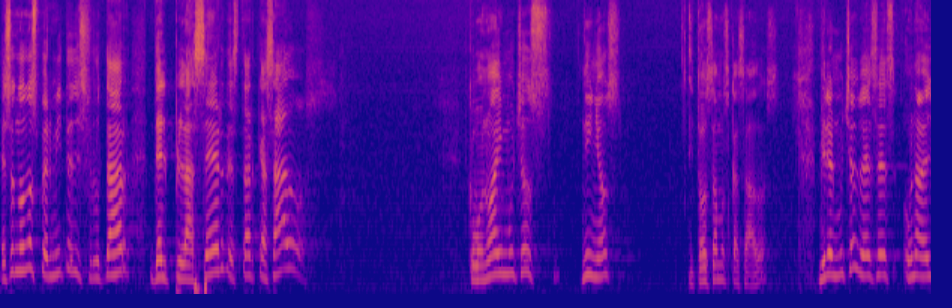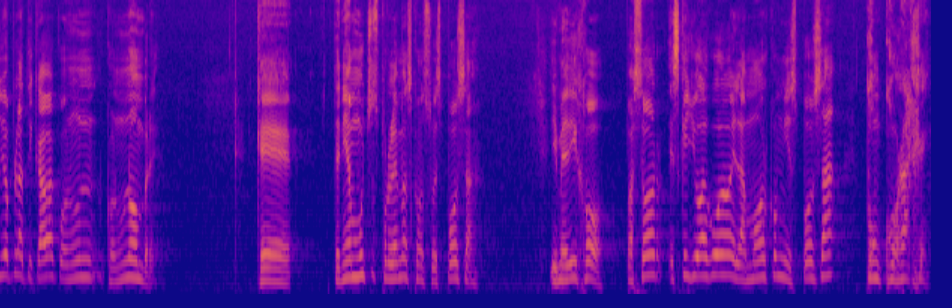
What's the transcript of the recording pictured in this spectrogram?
Eso no nos permite disfrutar del placer de estar casados. Como no hay muchos niños y todos estamos casados. Miren, muchas veces, una vez yo platicaba con un, con un hombre que tenía muchos problemas con su esposa y me dijo, pastor, es que yo hago el amor con mi esposa con coraje.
